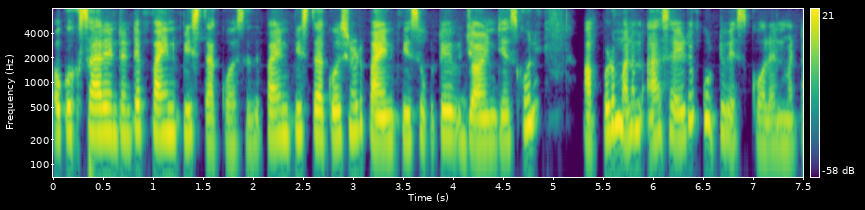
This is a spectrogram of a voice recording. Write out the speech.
ఒక్కొక్కసారి ఏంటంటే పైన పీస్ తక్కువ వస్తుంది పైన పీస్ తక్కువ వచ్చినప్పుడు పైన పీస్ ఒకటి జాయిన్ చేసుకొని అప్పుడు మనం ఆ సైడ్ కుట్టు వేసుకోవాలన్నమాట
